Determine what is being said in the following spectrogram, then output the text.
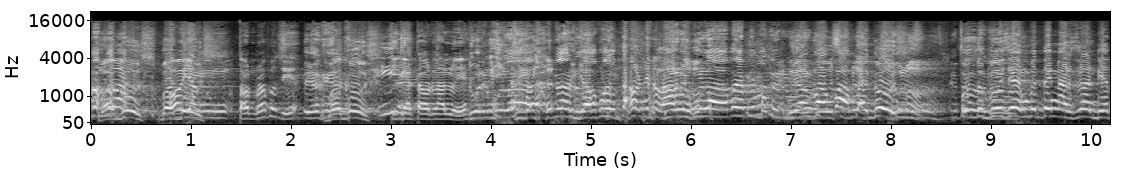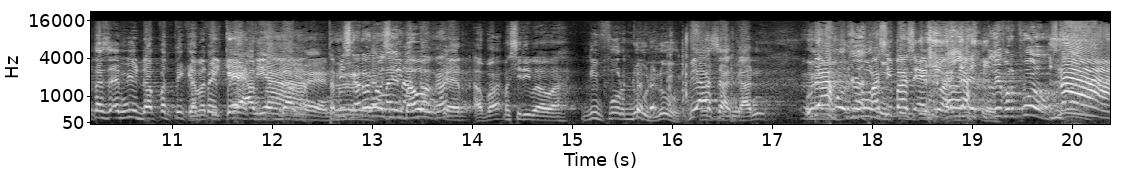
Bagus, bagus. Oh yang tahun berapa tuh ya? bagus. Tiga tahun lalu ya? 2008 enggak 30 tahun yang lalu. 2008 ya berapa Gak apa-apa, 2011 bagus. Itu Untuk gue sih yang penting Arsenal di atas MU dapat tiket Dapat PP tiket ya. Men. Tapi sekarang Yang masih lain di bawah kan? care. Apa? Masih di bawah. Di for dulu. Biasa kan? Udah, masih bahas MU Nah, aja. Liverpool. Nah,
